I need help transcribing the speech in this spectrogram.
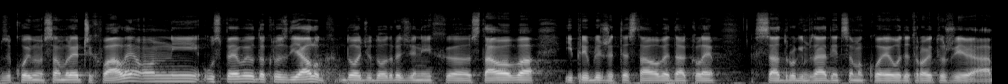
za koje imam samo reči hvale, oni uspevaju da kroz dijalog dođu do određenih e, stavova i približe te stavove, dakle, sa drugim zajednicama koje u Detroitu žive. A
